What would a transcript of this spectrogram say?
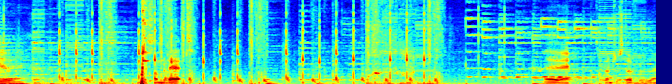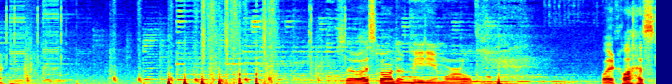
Okay. Do some of that. Hey, there's a bunch of stuff over there. So I spawned a medium world. Like last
